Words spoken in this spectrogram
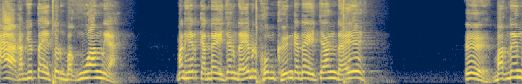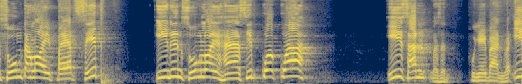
อ้ากันอยู่ใต้ต้นบักม่วงเนี่ย มันเหตุกันได้จังไดมันคมขืนกันได้จังไดเออ บักหนึ่งสูงตั้งร้อยแปดสิบ อีหนึ่งสูงร้อยห้าสิบกว่ากว่า อีสันมาสันผู้ใหญ่บ้านว่า อี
